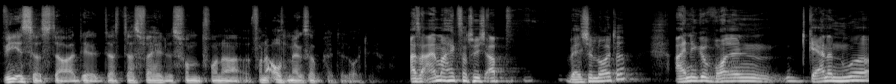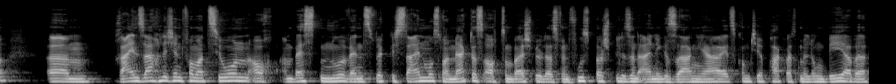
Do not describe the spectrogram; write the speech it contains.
Wie ist das da, der, das, das Verhältnis vom, von, der, von der Aufmerksamkeit der Leute? Also einmal hängt es natürlich ab, welche Leute. Einige wollen gerne nur ähm, rein sachliche Informationen, auch am besten nur, wenn es wirklich sein muss. Man merkt das auch zum Beispiel, dass wenn Fußballspiele sind, einige sagen, ja, jetzt kommt hier Parkplatzmeldung B, aber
